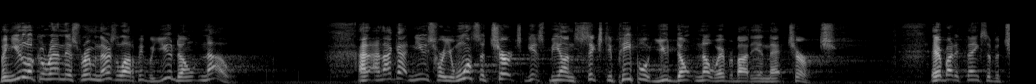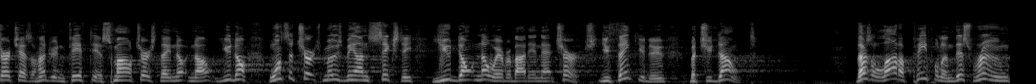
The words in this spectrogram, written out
I mean, you look around this room and there's a lot of people you don't know. And, and I got news for you. Once a church gets beyond 60 people, you don't know everybody in that church. Everybody thinks if a church has 150, a small church, they know. No, you don't. Once a church moves beyond 60, you don't know everybody in that church. You think you do, but you don't. There's a lot of people in this room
